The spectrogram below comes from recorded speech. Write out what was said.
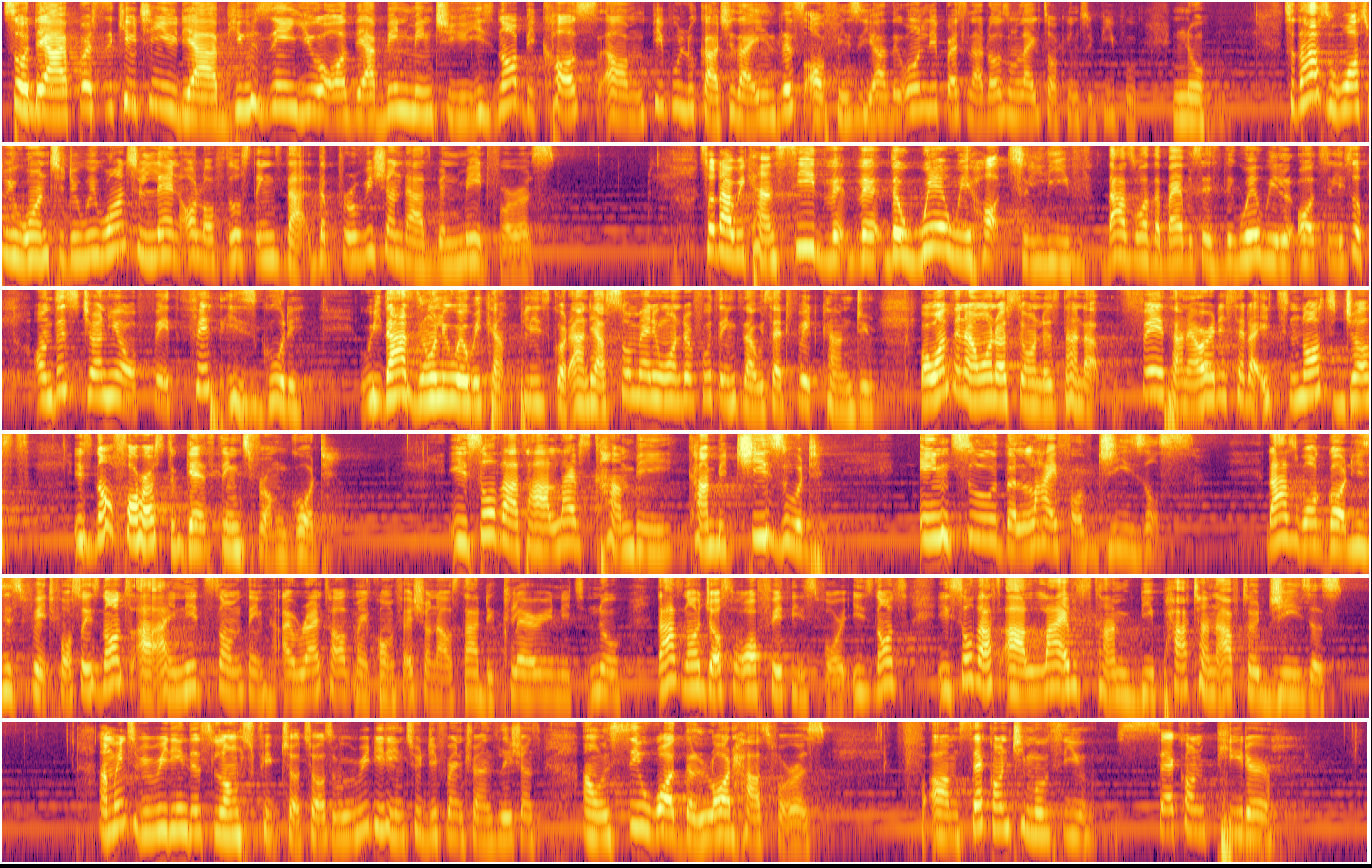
So they are persecuting you, they are abusing you, or they are being mean to you. It's not because um, people look at you that in this office you are the only person that doesn't like talking to people. No. So that's what we want to do. We want to learn all of those things that the provision that has been made for us. So that we can see the, the, the way we ought to live. That's what the Bible says, the way we ought to live. So on this journey of faith, faith is good. We, that's the only way we can please God. And there are so many wonderful things that we said faith can do. But one thing I want us to understand that faith, and I already said that it's not just, it's not for us to get things from God. It's so that our lives can be can be chiseled into the life of Jesus. That's what God uses faith for. So it's not, I need something. I write out my confession, I'll start declaring it. No, that's not just what faith is for. It's not, it's so that our lives can be patterned after Jesus. I'm going to be reading this long scripture to us. We'll read it in two different translations and we'll see what the Lord has for us. Um, 2 Timothy, 2 Peter,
